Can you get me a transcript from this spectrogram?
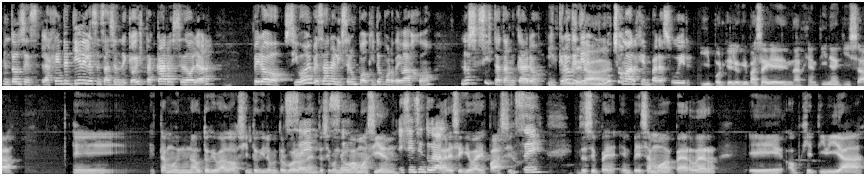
Entonces, la gente tiene la sensación de que hoy está caro ese dólar, pero si vos empezás a analizar un poquito por debajo, no sé si está tan caro. Y creo que tiene ¿eh? mucho margen para subir. Y porque lo que pasa es que en Argentina quizá eh, estamos en un auto que va a 200 kilómetros por Sí, hora, entonces cuando sí. vamos a 100 Y sin cinturón. parece que va despacio. Sí, Entonces pe- empezamos a perder eh, objetividad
